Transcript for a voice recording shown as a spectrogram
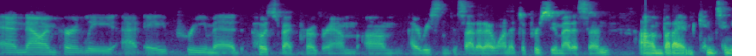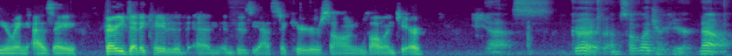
and now I'm currently at a pre med post bac program. Um, I recently decided I wanted to pursue medicine, um, but I'm continuing as a very dedicated and enthusiastic Hear Your Song volunteer. Yes. Good. I'm so glad you're here. Now,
